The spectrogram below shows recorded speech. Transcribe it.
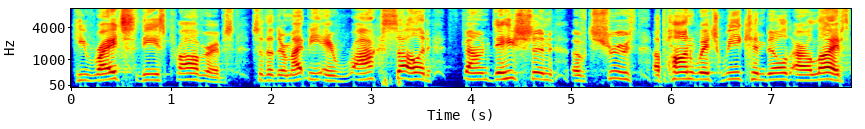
He writes these proverbs so that there might be a rock solid foundation of truth upon which we can build our lives.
